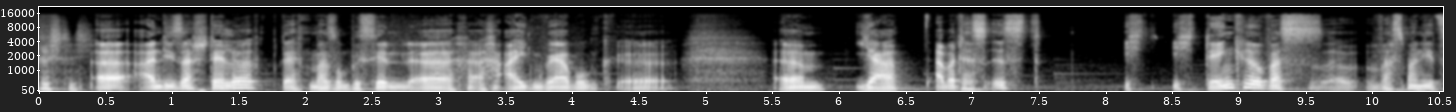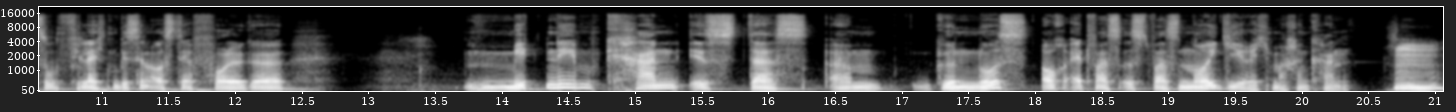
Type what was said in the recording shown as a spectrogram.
Richtig. Äh, an dieser Stelle, mal so ein bisschen äh, Eigenwerbung. Äh, ähm, ja, aber das ist, ich, ich denke, was, was man jetzt so vielleicht ein bisschen aus der Folge mitnehmen kann, ist, dass ähm, Genuss auch etwas ist, was neugierig machen kann. Mhm.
